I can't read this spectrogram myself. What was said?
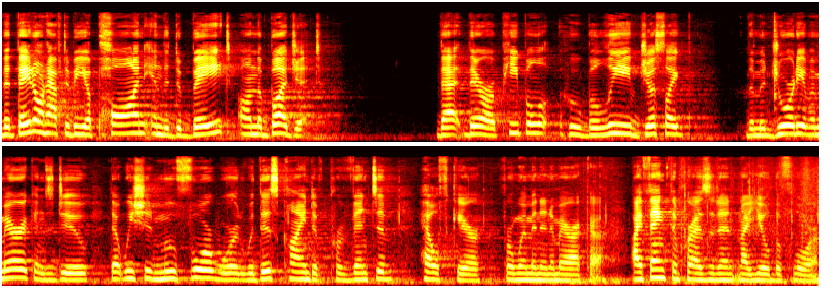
that they don't have to be a pawn in the debate on the budget. That there are people who believe, just like the majority of Americans do, that we should move forward with this kind of preventive health care for women in America. I thank the President and I yield the floor.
